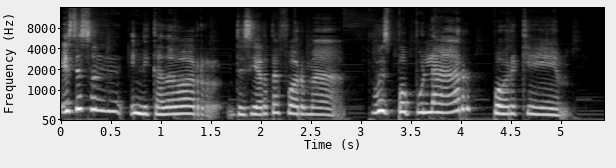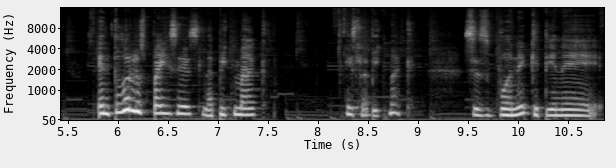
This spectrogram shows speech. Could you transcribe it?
Este es un indicador de cierta forma pues popular porque en todos los países la Big Mac es la Big Mac se supone que tiene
